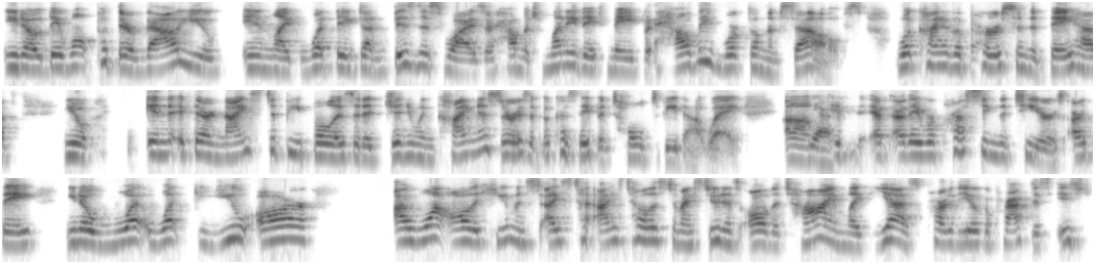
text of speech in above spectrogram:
You know, they won't put their value in like what they've done business wise or how much money they've made, but how they've worked on themselves, what kind of a person that they have you know in if they're nice to people is it a genuine kindness or is it because they've been told to be that way? Um yeah. if, if, are they repressing the tears? Are they you know what what you are i want all the humans I, t- I tell this to my students all the time like yes part of the yoga practice is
